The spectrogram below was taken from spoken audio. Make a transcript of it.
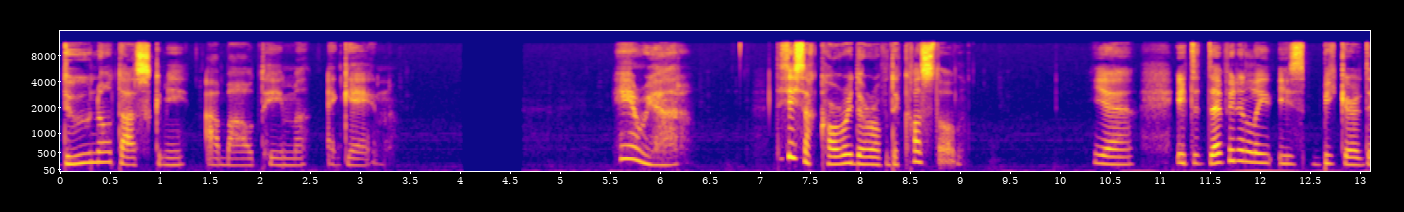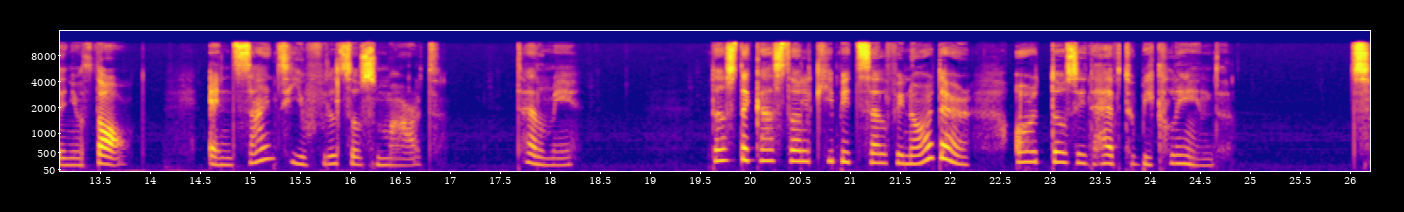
Do not ask me about him again. Here we are. This is a corridor of the castle. Yeah, it definitely is bigger than you thought. And since you feel so smart, tell me, does the castle keep itself in order or does it have to be cleaned? Tch,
